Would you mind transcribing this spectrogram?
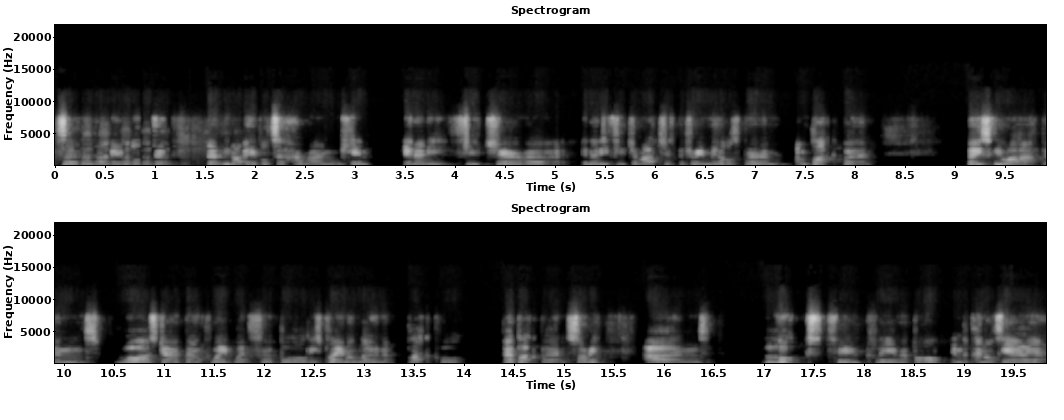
certainly not able to certainly not able to harangue him in any future uh, in any future matches between Middlesbrough and, and, Blackburn. Basically, what happened was Jarrad Branthwaite went for a ball. He's playing on loan at Blackpool, uh, Blackburn, sorry, and looks to clear a ball in the penalty area,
